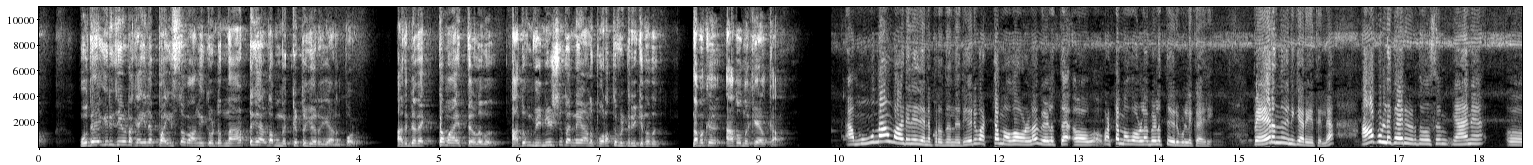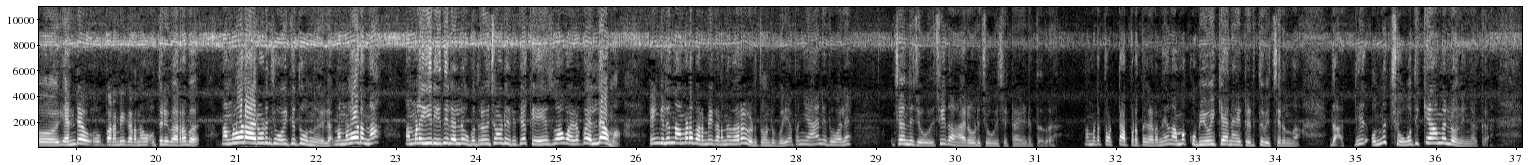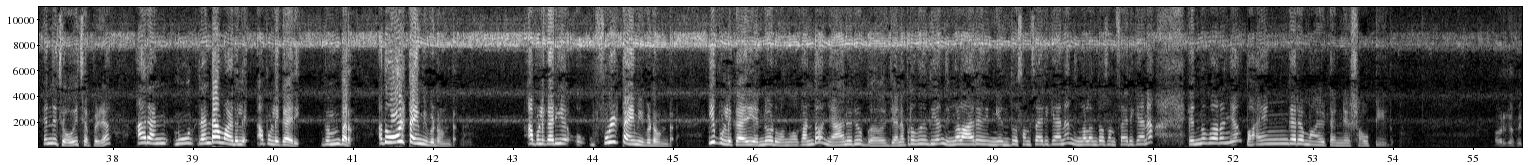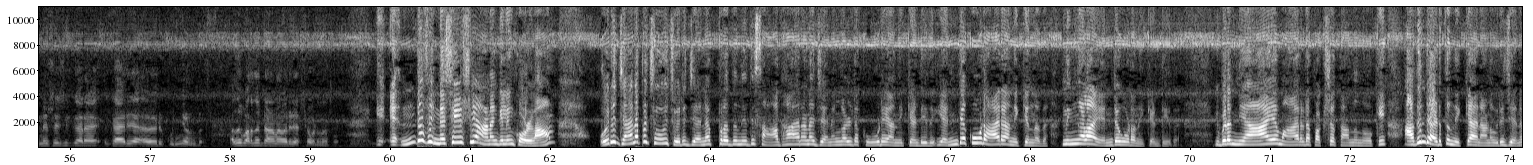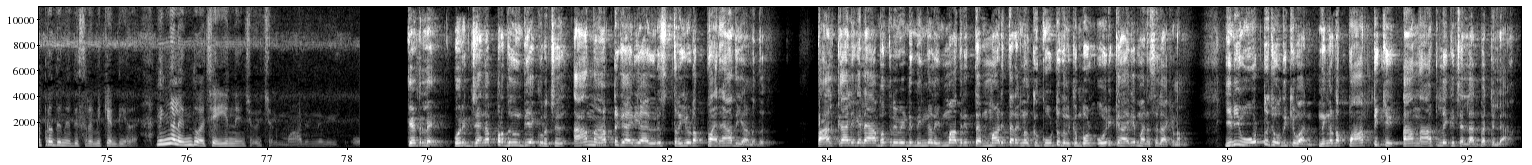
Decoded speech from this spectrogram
ഉദയഗിരിജയുടെ കയ്യിലെ പൈസ വാങ്ങിക്കൊണ്ട് നാട്ടുകാരുടെ മെക്കിട്ട് കയറുകയാണ് ഇപ്പോൾ. അതിന്റെ വ്യക്തമായ തെളിവ് അതും വിനീഷ് തന്നെയാണ് പുറത്തു വിട്ടിരിക്കുന്നത്. നമുക്ക് അതൊന്ന് കേൾക്കാം. ആ മൂന്നാം വാർഡിലെ ജനപ്രതിനിധി ഒരു വട്ടമുഖമുള്ള വെളുത്ത വട്ടമുഖമുള്ള വെളുത്ത ഒരു പുള്ളിക്കാരി. പേരൊന്നും എനിക്കറിയത്തില്ല. ആ പുള്ളിക്കാരി ഒരു ദിവസം ഞാൻ എന്റെ പറമ്പിൽ കിടന്ന ഒത്തിരി വിറവ് നമ്മളോട് ആരോടും ചോദിക്കത്തൊന്നുമില്ല. നമ്മളോടെന്നാ നമ്മൾ ഈ രീതിയിലല്ല ഉപദ്രവിച്ചുകൊണ്ടിരിക്കുക കേസോ വഴക്കോ എല്ലാമാ. എങ്കിലും നമ്മുടെ പറമ്പിൽ കിടന്ന വിറവ് എടുത്തുകൊണ്ട് പോയി. അപ്പം ഞാൻ ഇതുപോലെ ചെന്ന് ചോദിച്ചു ഇത് ആരോട് ചോദിച്ചിട്ടാണ് എടുത്തത്? നമ്മുടെ തൊട്ടപ്പുറത്ത് കിടന്നേ നമുക്ക് ഉപയോഗിക്കാനായിട്ട് എടുത്തു വെച്ചിരുന്ന ഇത് ഒന്ന് ചോദിക്കാമല്ലോ നിങ്ങൾക്ക്. എന്ന് ചോദിച്ചപ്പോൾ ആ രണ്ട് മൂന്ന് രണ്ടാം വാർഡിലെ ആ പുള്ളിക്കാരി മെമ്പർ അത് ഓൾ ടൈം ഇവിടെ ഉണ്ട്. ആ പുള്ളിക്കാരി ഫുൾ ടൈം ഇവിടെ ഉണ്ട്. ഈ പുള്ളിക്കാരി എന്നോട് വന്നു കണ്ടോ ഞാനൊരു ജനപ്രതിനിധിയാണ് നിങ്ങൾ ആര് എന്തോ സംസാരിക്കാനാ? നിങ്ങൾ എന്തോ സംസാരിക്കാനാ? എന്ന് പറഞ്ഞ് ഭയങ്കരമായിട്ട് എന്നെ ഷൗട്ട് ചെയ്തു. അവർക്ക് ഭിന്നശേഷിക്കാരെ ഒരു കുഞ്ഞുണ്ട്. അത് പറഞ്ഞിട്ടാണ് അവർ രക്ഷപ്പെടുന്നത്. എന്ത് ഭിന്നശേഷിയാണെങ്കിലും കൊള്ളാം. ഒരു ജനപ്പ ചോദിച്ചു ഒരു ജനപ്രതിനിധി സാധാരണ ജനങ്ങളുടെ കൂടെയാണ് നിൽക്കേണ്ടത് എന്റെ കൂടെ ആരാ നിൽക്കുന്നത് നിങ്ങളാ എന്റെ കൂടെ നിൽക്കേണ്ടത് ഇവിടെ ന്യായം ആരുടെ പക്ഷത്താന്ന് നോക്കി അതിന്റെ അടുത്ത് നിൽക്കാനാണ് ഒരു ജനപ്രതിനിധി ശ്രമിക്കേണ്ടത് നിങ്ങൾ എന്തുവാ ചെയ്യുന്നതെന്ന് ചോദിച്ചു. കേട്ടില്ലേ? ഒരു ജനപ്രതിനിധിയെ കുറിച്ച് ആ നാട്ടുകാരിയായ ഒരു സ്ത്രീയുടെ പരാതിയാണിത്. താൽക്കാലിക ലാഭത്തിനു വേണ്ടി നിങ്ങൾ ഇമാതിരി തെമ്മാടിത്തരങ്ങൾക്ക് കൂട്ടു നിൽക്കുമ്പോൾ ഒരു കാര്യം മനസ്സിലാക്കണം. ഇനി വോട്ട് ചോദിക്കുവാൻ നിങ്ങളുടെ പാർട്ടിക്ക് ആ നാട്ടിലേക്ക് ചെല്ലാൻ പറ്റില്ല.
